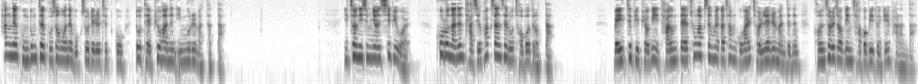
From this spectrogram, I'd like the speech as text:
학내 공동체 구성원의 목소리를 듣고 또 대표하는 임무를 맡았다. 2020년 12월 코로나는 다시 확산세로 접어들었다. 메이트 비평이 다음 때 총학생회가 참고할 전례를 만드는 건설적인 작업이 되길 바란다.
